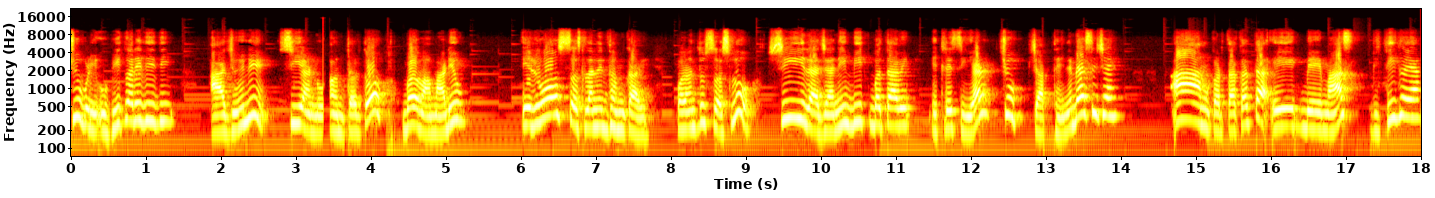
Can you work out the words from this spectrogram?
ઝૂંપડી ઊભી કરી દીધી. આ જોઈને શિયાળનું અંતર તો બળવા માંડ્યું. એ રોજ સસલાને ધમકાવે, પરંતુ સસલું સિંહ રાજાની બીક બતાવે, એટલે શિયાળ ચૂપચાપ થઈને બેસી જાય. આમ કરતા કરતા એક બે માસ વીતી ગયા.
